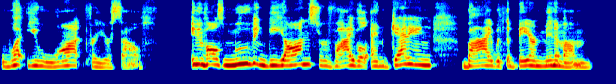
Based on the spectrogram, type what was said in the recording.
what you want for yourself. It involves moving beyond survival and getting by with the bare minimum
